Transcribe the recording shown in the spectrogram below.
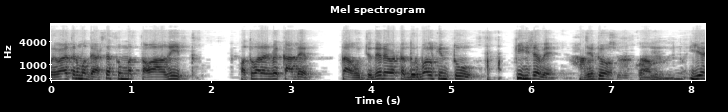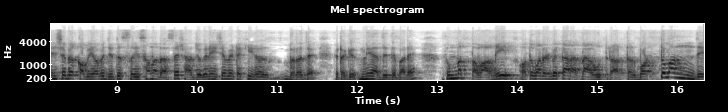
রেওয়ায়তের মধ্যে আসছে, সুম্মা তাওয়াগিত, অথবা আসবে কাদের? তাহুত যদি রেওয়ায়তটা দুর্বল, কিন্তু কি হিসাবে? যেহেতু ইয়ে হিসেবে কবি হবে? যেহেতু সহি সনদ আছে সাহায্যকারী হিসেবে এটা কি ধরা যায় এটাকে নেওয়া যেতে পারে। সুম্মত তাওয়াগিত অথবা আসবে কারা? তাহুতরা অর্থাৎ বর্তমান যে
